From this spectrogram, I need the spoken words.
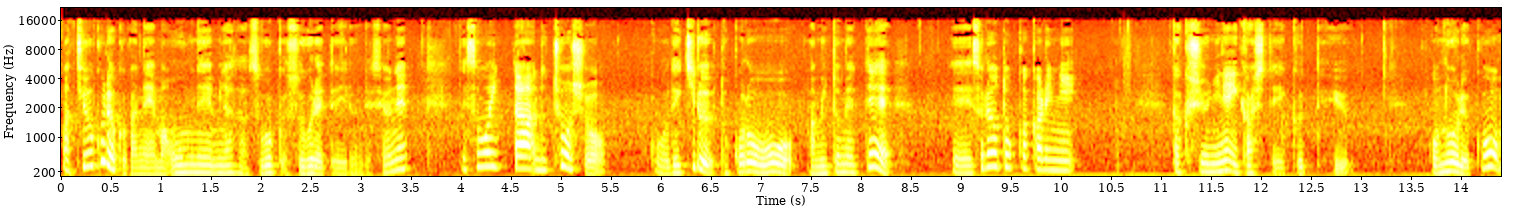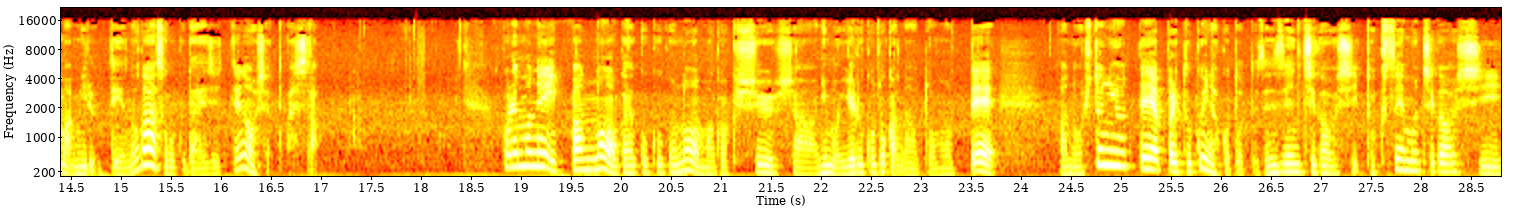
まあ、記憶力がねおおむね皆さんすごく優れているんですよね。でそういった長所こうできるところを、認めて、えー、それを取っかかりに学習にね生かしていくっていうこう能力をま見るっていうのがすごく大事っていうのをおっしゃってました。これもね一般の外国語の、ま学習者にも言えることかなと思ってあの人によってやっぱり得意なことって全然違うし特性も違うし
